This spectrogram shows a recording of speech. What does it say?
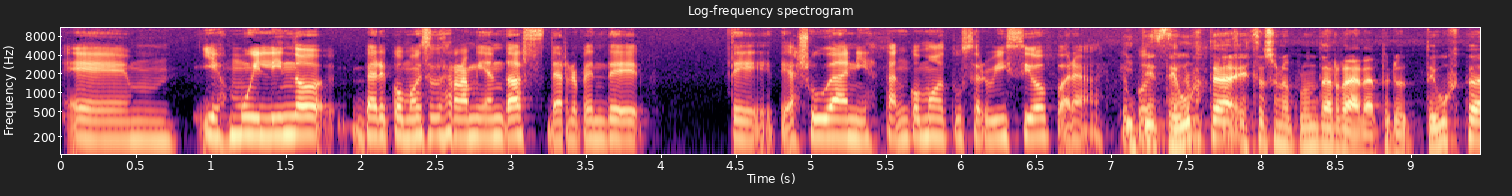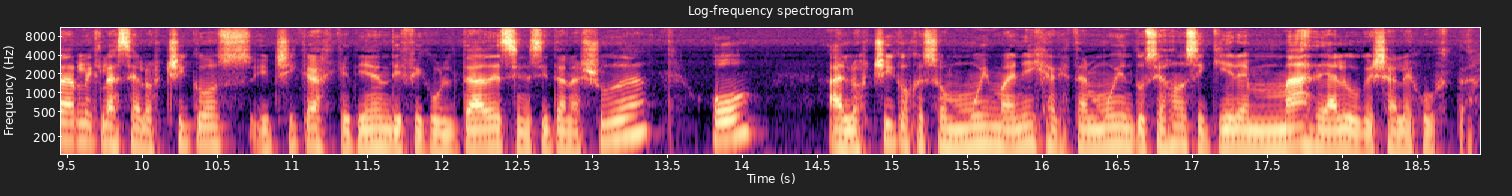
Em, y es muy lindo ver cómo esas herramientas de repente te, ayudan y están como a tu servicio para... ¿Y te, gusta, esta es una pregunta rara, pero ¿te gusta darle clase a los chicos y chicas que tienen dificultades y necesitan ayuda? ¿O a los chicos que son muy manijas, que están muy entusiasmados y quieren más de algo que ya les gusta.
